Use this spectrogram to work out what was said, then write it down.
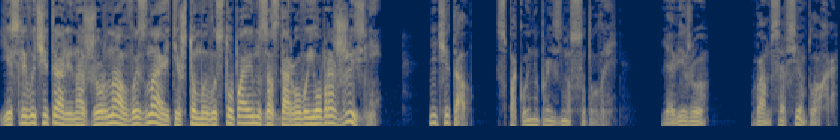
Если вы читали наш журнал, вы знаете, что мы выступаем за здоровый образ жизни. Не читал, спокойно произнес Сутулый. Я вижу, вам совсем плохо.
